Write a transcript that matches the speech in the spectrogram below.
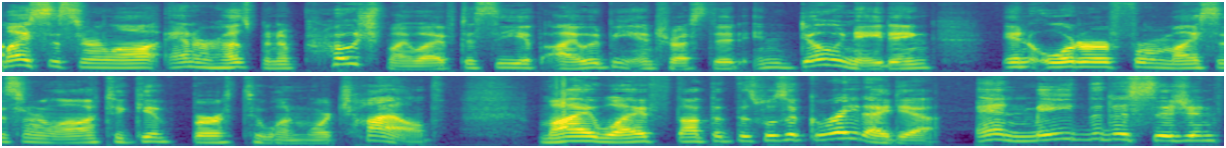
My sister in law and her husband approached my wife to see if I would be interested in donating in order for my sister in law to give birth to one more child. My wife thought that this was a great idea and made the decision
